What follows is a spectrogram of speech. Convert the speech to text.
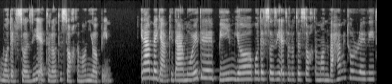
مدل سازی اطلاعات ساختمان یا بیم اینم بگم که در مورد بیم یا مدل سازی اطلاعات ساختمان و همینطور رویت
